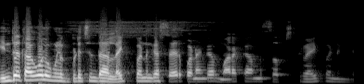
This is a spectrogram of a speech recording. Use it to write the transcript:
இந்த தகவல் உங்களுக்கு பிடிச்சிருந்தா லைக் பண்ணுங்க ஷேர் பண்ணுங்க. மறக்காம சப்ஸ்கிரைப் பண்ணுங்க.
